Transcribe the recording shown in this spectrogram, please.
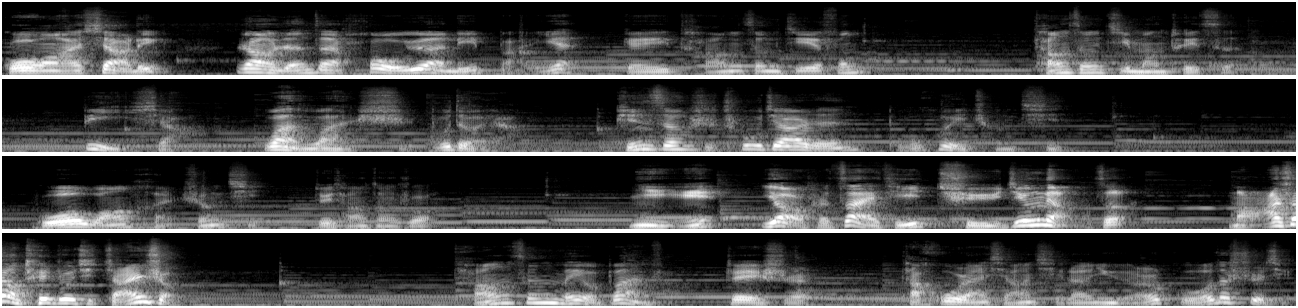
国王还下令让人在后院里摆宴给唐僧接风。唐僧急忙推辞：“陛下，万万使不得呀！贫僧是出家人，不会成亲。”国王很生气，对唐僧说：“你要是再提取经两个字，马上推出去斩首。”唐僧没有办法。这时，他忽然想起了女儿国的事情。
